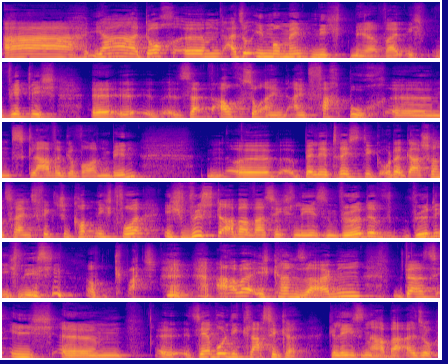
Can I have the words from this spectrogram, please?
Ah, ja, doch, ähm, also im Moment nicht mehr, weil ich wirklich äh, äh, auch so ein, ein Fachbuch-Sklave ähm, geworden bin. Äh, Belletristik oder gar schon Science Fiction kommt nicht vor. Ich wüsste aber, was ich lesen würde. Würde ich lesen? Oh Quatsch. Aber ich kann sagen, dass ich ähm, äh, sehr wohl die Klassiker gelesen habe. Also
